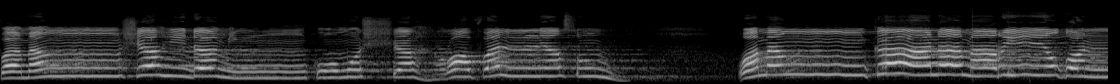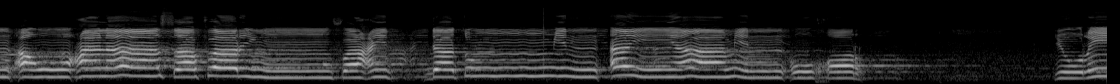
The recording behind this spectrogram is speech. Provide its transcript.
فمن شهد منكم الشهر فليصم ومن كان مريضا أو على سفر فعدة من أيام أخر يريد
